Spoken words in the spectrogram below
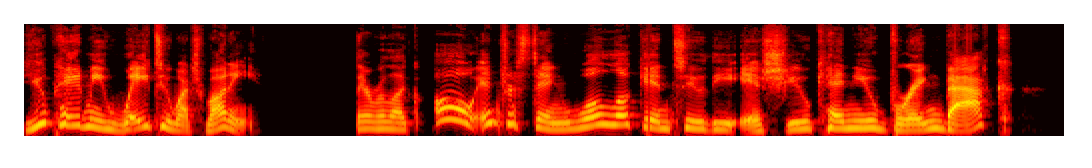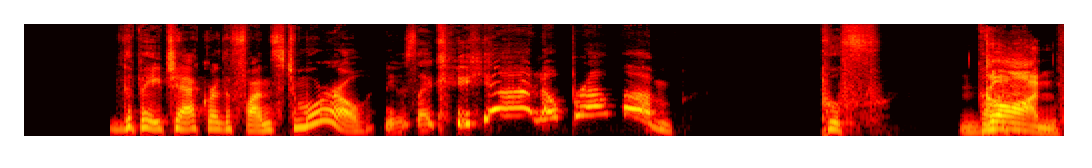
you paid me way too much money they were like oh interesting we'll look into the issue can you bring back the paycheck or the funds tomorrow. And he was like, Yeah, no problem. Poof. Gone.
